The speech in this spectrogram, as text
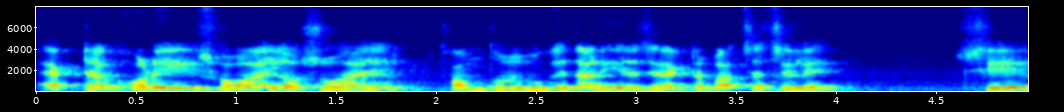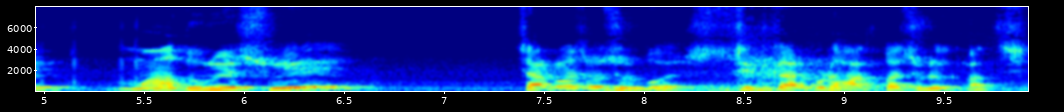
একটা ঘরে সবাই অসহায় থমথমে মুখে দাঁড়িয়ে আছে আর একটা বাচ্চা ছেলে। সে মাদুরে শুয়ে চার পাঁচ বছর বয়স, চিৎকার করে হাত পা চুলে কাঁদছে।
